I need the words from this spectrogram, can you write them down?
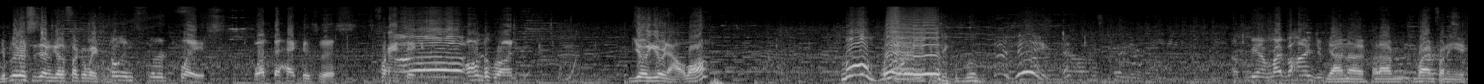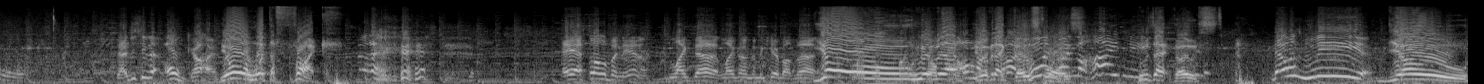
Your blue versus seven, get the fuck away from. Still in third place. What the heck is this? Frantic. Oh! On the run. Yo, you're an outlaw? Move! Hey! Take the blue. God dang! Me, I'm right behind you. Yeah, I know, and I'm right in front of you. Did I just see that? Oh god. Yo, what the fuck? Hey, I stole a banana. Like that, like I'm gonna care about that. Yo, oh, whoever that, Oh whoever that ghost who was was. behind me? Who's that ghost? That was me! Yo,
